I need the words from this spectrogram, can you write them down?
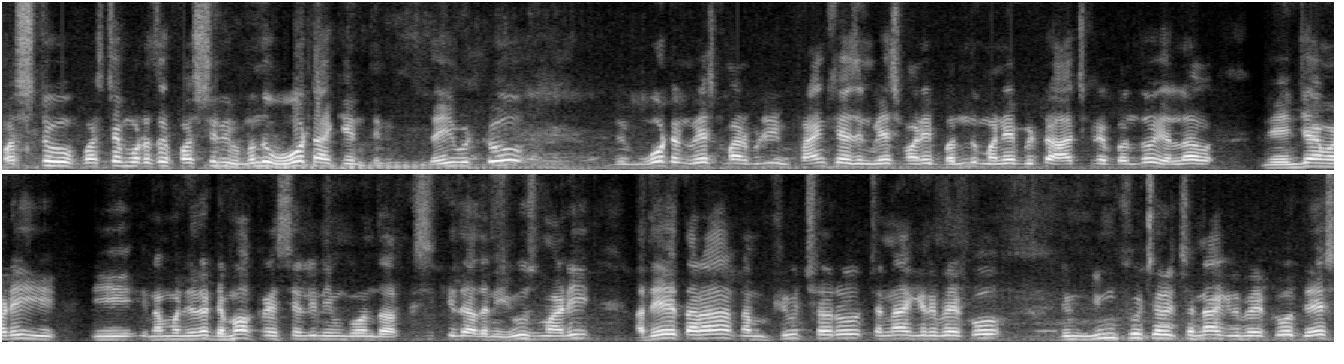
First first time voters first ನೀವು ಬಂದು ಓಟ್ ಹಾಕಿ ಅಂತೀನಿ. ದಯವಿಟ್ಟು ನೀವು ಓಟನ್ನು ವೇಸ್ಟ್ ಮಾಡಿಬಿಡಿ, ನಿಮ್ಮ ಫ್ರಾಂಚೈಸನ್ನು ವೇಸ್ಟ್ ಮಾಡಿ, ಬಂದು ಮನೆ ಬಿಟ್ಟು ಆಚೆ ಕಡೆ ಬಂದು ಎಲ್ಲ ಎಂಜಾಯ್ ಮಾಡಿ, ಈ- ನಮ್ಮಲ್ಲಿರೋ ಡೆಮೋಕ್ರೇಸಿಯಲ್ಲಿ ನಿಮ್ಗೆ ಒಂದು ಸಿಕ್ಕಿದೆ, ಅದನ್ನು ಯೂಸ್ ಮಾಡಿ, ಅದೇ ಥರ ನಮ್ಮ ಫ್ಯೂಚರು ಚೆನ್ನಾಗಿರಬೇಕು. ನಿಮ್ಮ ನಿಮ್ಮ ಫ್ಯೂಚರ್ ಚೆನ್ನಾಗಿರಬೇಕು. ದೇಶ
